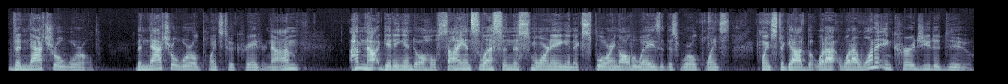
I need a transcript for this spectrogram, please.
the natural world. The natural world points to a creator. Now, I'm I'm not getting into a whole science lesson this morning and exploring all the ways that this world points, points to God. But what I, what I want to encourage you to do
